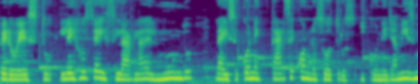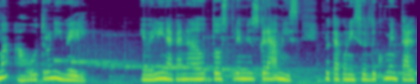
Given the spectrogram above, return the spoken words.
Pero esto, lejos de aislarla del mundo, la hizo conectarse con los otros y con ella misma a otro nivel. Evelyn ha ganado dos premios Grammys, protagonizó el documental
